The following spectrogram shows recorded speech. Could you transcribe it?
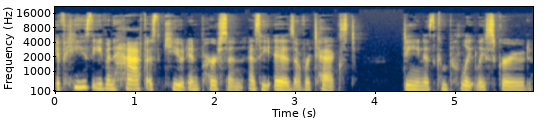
If he's even half as cute in person as he is over text, Dean is completely screwed.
